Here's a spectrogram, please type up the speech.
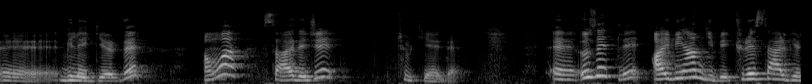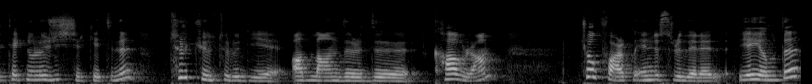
e, bile girdi. Ama sadece Türkiye'de. E, özetle IBM gibi küresel bir teknoloji şirketinin Türk kültürü diye adlandırdığı kavram çok farklı endüstrilere yayıldı.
